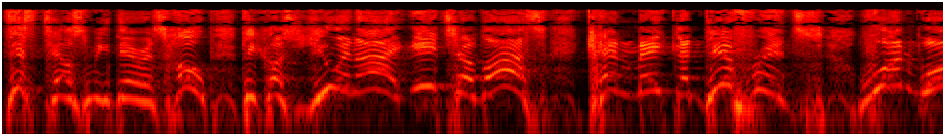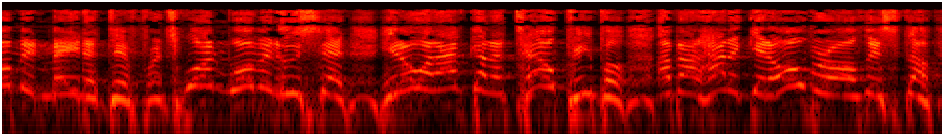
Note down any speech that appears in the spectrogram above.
This tells me there is hope because you and I, each of us can make a difference. One woman made a difference. One woman who said, you know what, I've got to tell people about how to get over all this stuff.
